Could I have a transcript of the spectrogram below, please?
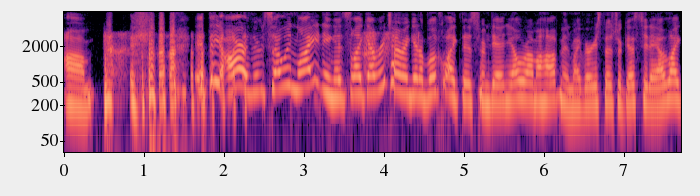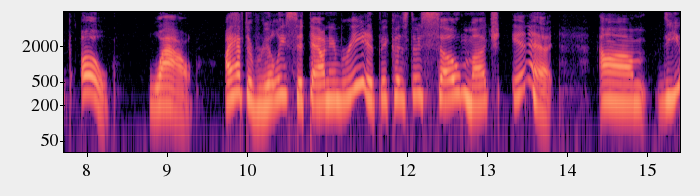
Um, they are. They're so enlightening. It's like every time I get a book like this from Danielle Rama Hoffman, my very special guest today, I'm like, oh, wow. I have to really sit down and read it because there's so much in it. Um, do you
